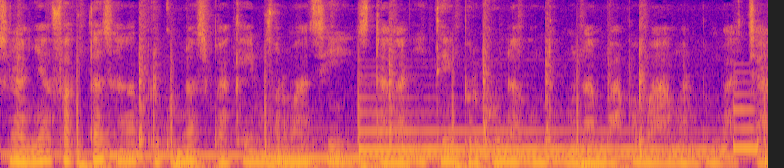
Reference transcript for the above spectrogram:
Selanjutnya, fakta sangat berguna sebagai informasi, sedangkan ide berguna untuk menambah pemahaman pembaca.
